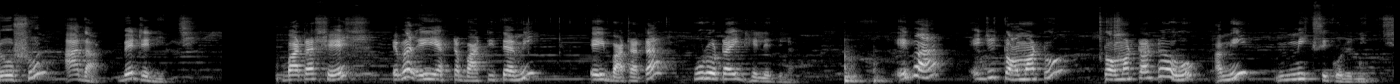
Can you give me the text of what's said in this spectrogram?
রসুন, আদা বেটে নিচ্ছি। বাটা শেষ। এবার এই একটা বাটিতে আমি এই বাটাটা পুরোটাই ঢেলে দিলাম। এবার এই যে টমাটো, টমাটোটাও আমি মিক্সি করে নিচ্ছি।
